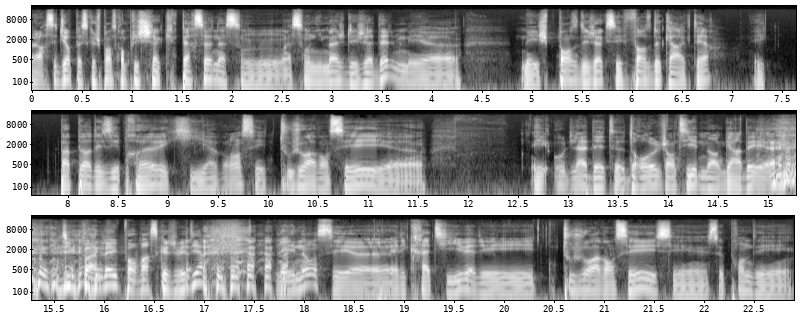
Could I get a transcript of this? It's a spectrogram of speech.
Alors c'est dur parce que je pense qu'en plus chaque personne a son, a son image déjà d'elle, mais, euh, mais je pense déjà que c'est force de caractère et pas peur des épreuves et qui avance et toujours avancer. Et, euh, et au-delà d'être drôle, gentil et de me regarder euh, du coin de l'œil pour voir ce que je vais dire. Mais non, c'est, euh, elle est créative, elle est toujours avancée et c'est se prendre des,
